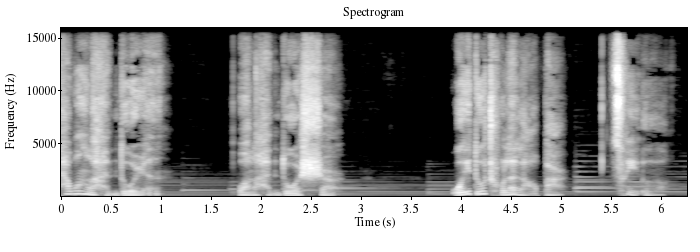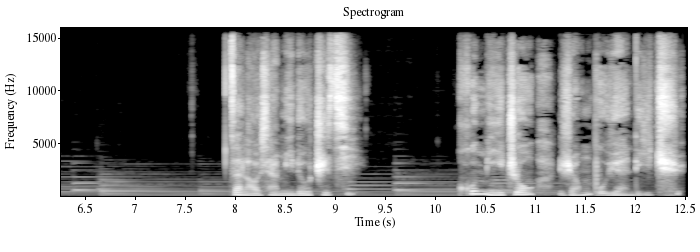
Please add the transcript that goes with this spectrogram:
他忘了很多人，忘了很多事儿，唯独除了老伴儿。翠娥在老夏弥留之际，昏迷中仍不愿离去。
